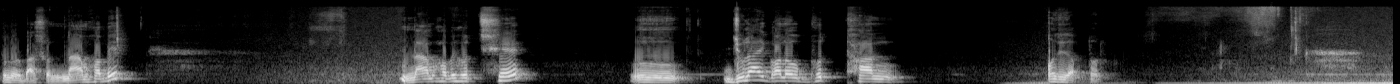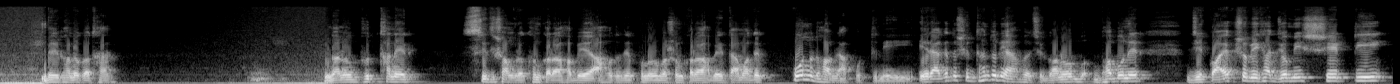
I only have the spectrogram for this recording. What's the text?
পুনর্বাসন নাম হবে। নাম হবে হচ্ছে জুলাই গণ অভ্যুত্থান অধিদপ্তর। বেশ ভালো কথা। গণ অভ্যুত্থানের স্মৃতি সংরক্ষণ করা হবে, আহতদের পুনর্বাসন করা হবে, তা আমাদের কোনো ধরনের আপত্তি নেই। এর আগে তো সিদ্ধান্ত নেওয়া হয়েছে গণভবনের যে কয়েকশো বিঘা জমি সেটি,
